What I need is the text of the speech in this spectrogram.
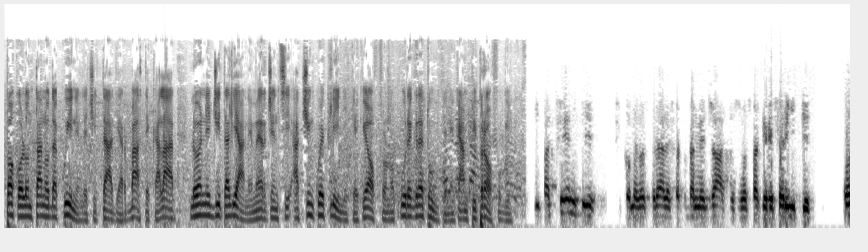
Poco lontano da qui, nelle città di Arbat e Kalar, l'ONG italiana Emergency ha cinque cliniche che offrono cure gratuite nei campi profughi i pazienti, siccome l'ospedale è stato danneggiato, sono stati riferiti o,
